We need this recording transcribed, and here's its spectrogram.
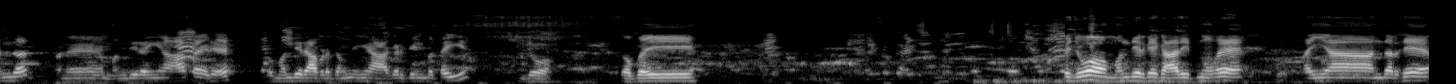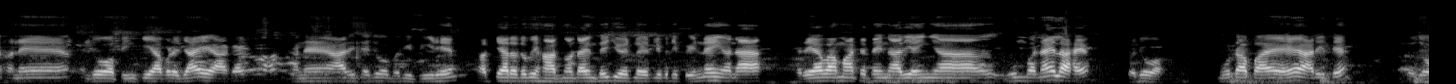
અંદર અને મંદિર અહીંયા આ સાઈડ છે તો મંદિર આપણે તમને અહીંયા આગળ જઈને બતાવીએ. જો. તો ભાઈ જો મંદિર કંઈક આ રીતનું છે અહીંયા અંદર છે અને જો પિંકી આપણે જાય આગળ. અને આ રીતે જો બધી ભીડ છે અત્યારે તો ભાઈ હાથનો ટાઈમ થઈ ગયો એટલે એટલી બધી ભીડ નહીં. અને રહેવા માટે થઈને આ અહીંયા રૂમ બનાવેલા છે તો જુઓ. મોટા પાયે છે આ રીતે. જો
